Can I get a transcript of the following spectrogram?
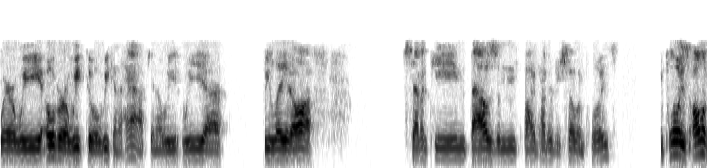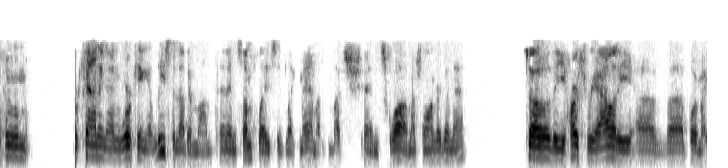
where we over a week to a week and a half, you know, we we uh, we laid off 17,500 or so employees. Employees, all of whom were counting on working at least another month, and in some places like Mammoth, much and Squaw, much longer than that. So the harsh reality of, uh, boy, my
